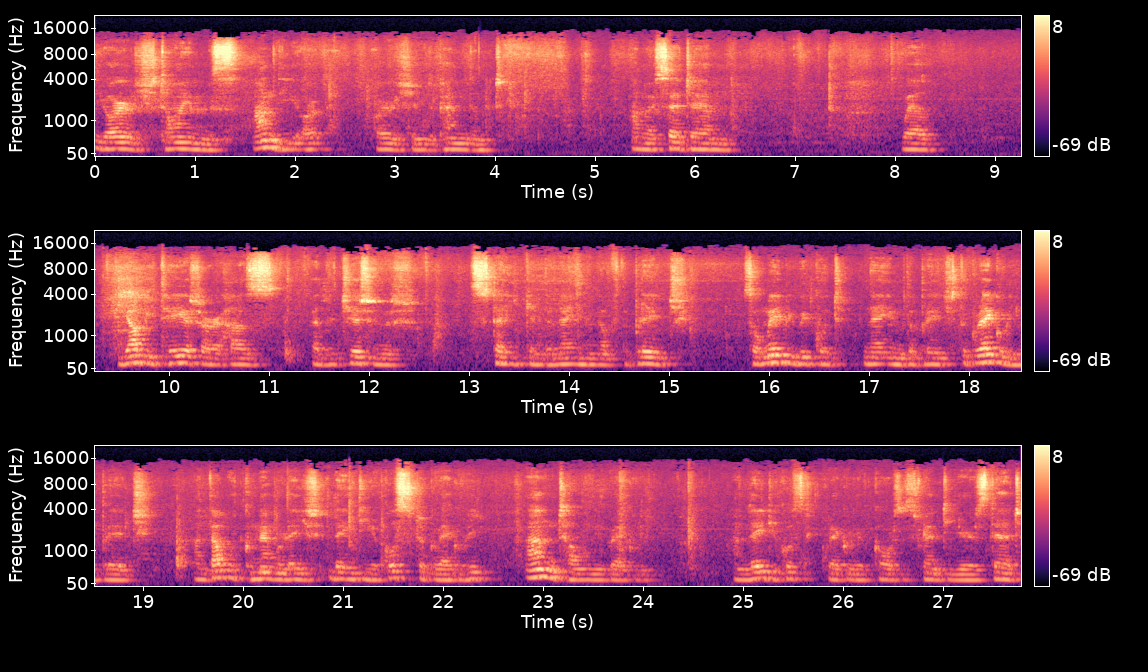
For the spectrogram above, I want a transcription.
the Irish Times and the Irish Independent, and I said, um, well, the Abbey Theatre has a legitimate stake in the naming of the bridge, so maybe we could name the bridge the Gregory Bridge, and that would commemorate Lady Augusta Gregory and Tony Gregory. And Lady Augusta Gregory, of course, is 20 years dead.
